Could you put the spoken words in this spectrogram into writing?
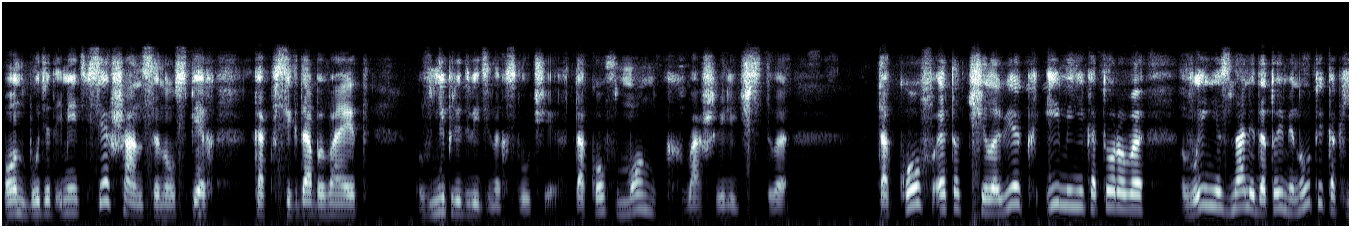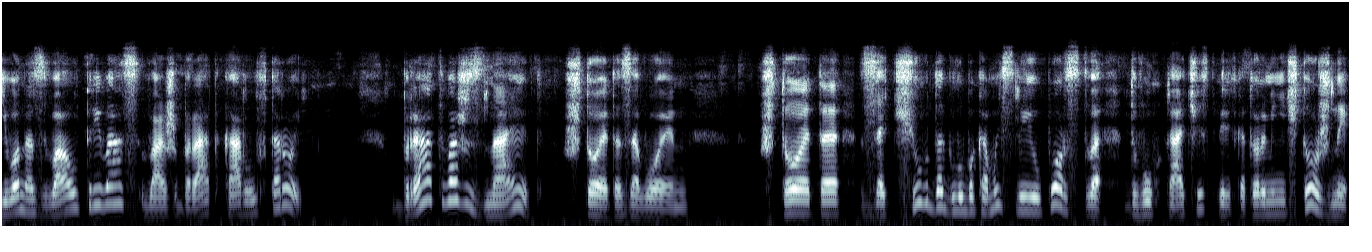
он будет иметь все шансы на успех, как всегда бывает в непредвиденных случаях. Таков Монк, ваше величество. Таков этот человек, имени которого вы не знали до той минуты, как его назвал при вас ваш брат Карл II. Брат ваш знает, что это за воин. Что это за чудо глубокомыслия и упорства, двух качеств, перед которыми ничтожны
